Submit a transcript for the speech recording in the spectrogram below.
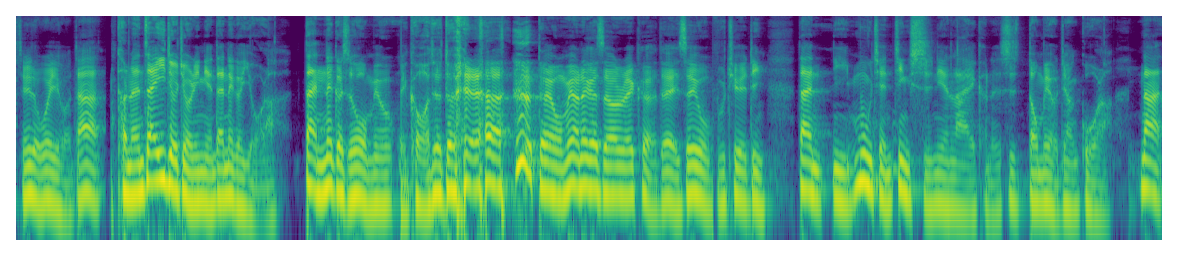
前所未有。当然，可能在一九九零年代那个有啦，但那个时候我没有 record 就对了，对我没有那个时候 record，对，所以我不确定。但你目前近十年来，可能是都没有这样过了。那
